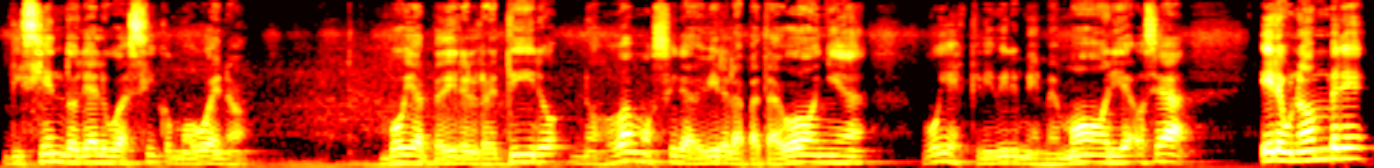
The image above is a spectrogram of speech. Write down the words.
diciéndole algo así como, bueno, voy a pedir el retiro, nos vamos a ir a vivir a la Patagonia, voy a escribir mis memorias. O sea, era un hombre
